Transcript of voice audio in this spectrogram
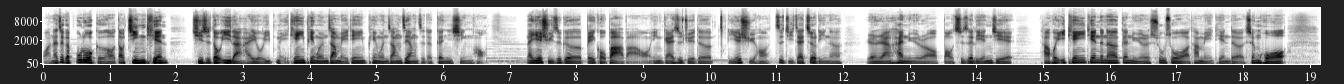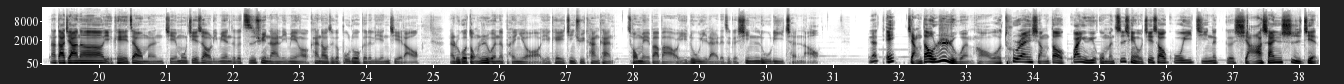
哇！那这个部落格哦，到今天其实都依然还有一每天一篇文章，每天一篇文章这样子的更新哈。那也许这个北口爸爸哦，应该是觉得，也许哈自己在这里呢，仍然和女儿哦保持着连结，他会一天一天的呢跟女儿诉说啊他每天的生活。那大家呢也可以在我们节目介绍里面这个资讯栏里面哦看到这个部落格的连结了哦。那如果懂日文的朋友哦，也可以进去看看聪美爸爸哦一路以来的这个心路历程了哦。那诶，讲到日文哈，我突然想到关于我们之前有介绍过一集那个霞山事件，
